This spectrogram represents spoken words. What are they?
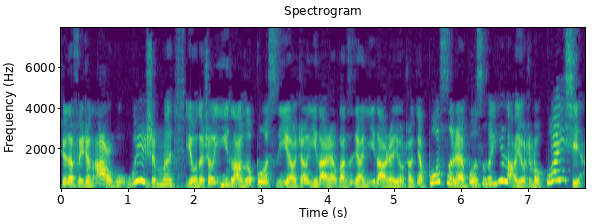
觉得非常的二乎？为什么有的时候伊朗和波斯，有时候伊朗人管自己叫伊朗人，有时候叫波斯人？波斯和伊朗有什么关系啊？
